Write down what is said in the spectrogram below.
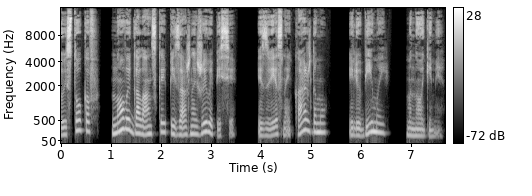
у истоков новой голландской пейзажной живописи, известной каждому и любимой многими.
